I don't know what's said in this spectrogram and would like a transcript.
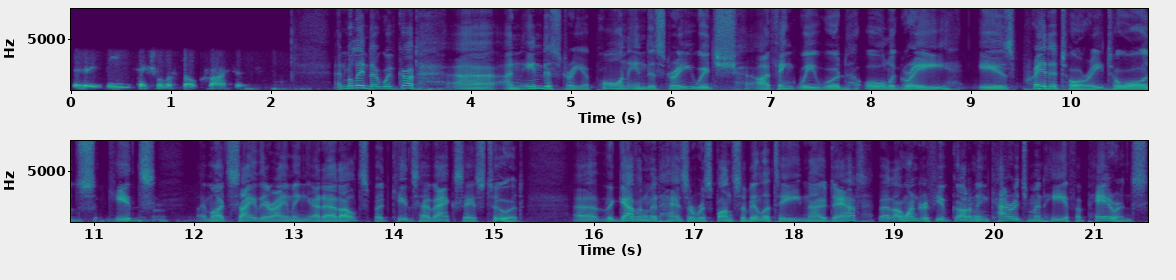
the, the sexual assault crisis. And Melinda, we've got uh, an industry, a porn industry, which I think we would all agree is predatory towards kids. They might say they're aiming at adults, but kids have access to it. Uh, the government has a responsibility, no doubt, but I wonder if you've got an encouragement here for parents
